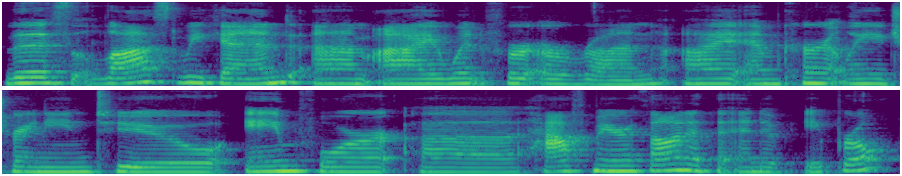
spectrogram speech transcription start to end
this last weekend, um, I went for a run. I am currently training to aim for a half marathon at the end of April.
